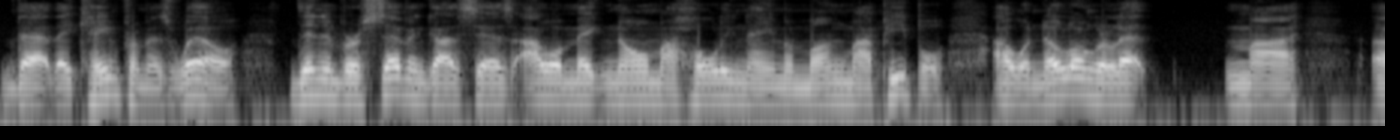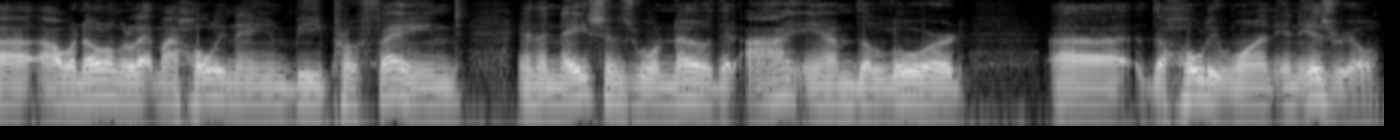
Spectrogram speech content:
that they came from as well. Then in verse 7, God says, I will make known my holy name among my people. I will no longer let my uh, I will no longer let my holy name be profaned, and the nations will know that I am the Lord, uh, the Holy One in Israel.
